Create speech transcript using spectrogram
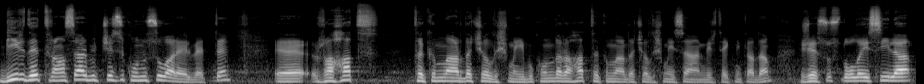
Bir de transfer bütçesi konusu var elbette. E, rahat takımlarda çalışmayı, bu konuda rahat takımlarda çalışmayı seven bir teknik adam. Jesus dolayısıyla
